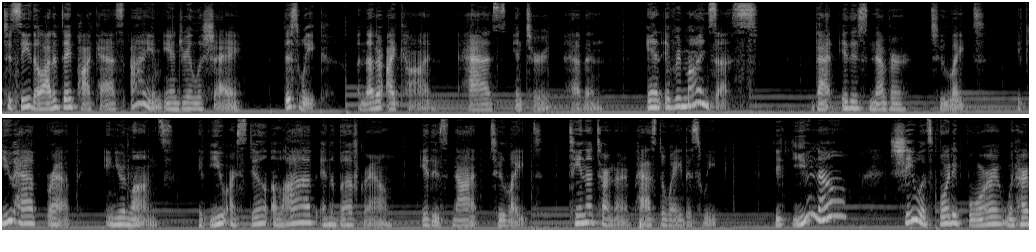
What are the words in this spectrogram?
to See the Light of Day podcast. I am Andrea Lashea. This week, another icon has entered heaven, and it reminds us that it is never too late. If you have breath in your lungs, if you are still alive and above ground, it is not too late. Tina Turner passed away this week. Did you know she was 44 when her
